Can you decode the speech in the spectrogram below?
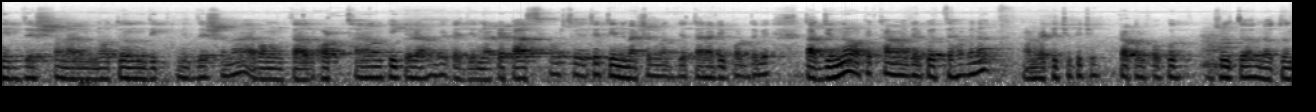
নির্দেশনা, নতুন দিক নির্দেশনা এবং তার অর্থায়ন কী করে হবে এটার জন্য একটা টাস্ক ফোর্স হয়েছে। তিন মাসের মধ্যে তারা রিপোর্ট দেবে। তার জন্য অপেক্ষা আমাদের করতে হবে না। আমরা কিছু কিছু প্রকল্প খুব দ্রুত নতুন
